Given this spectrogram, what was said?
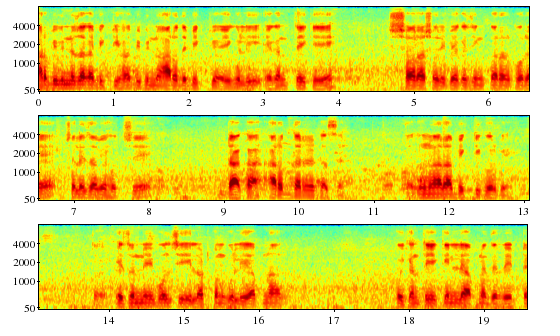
আরও বিভিন্ন জায়গায় বিক্রি হয়, বিভিন্ন আড়তে বিক্রি হয়। এগুলি এখান থেকে সরাসরি প্যাকেজিং করার পরে চলে যাবে হচ্ছে ঢাকা, আড়তদারের কাছে। তো ওনারা বিক্রি করবে। তো এজন্যই বলছি, এই লটকনগুলি আপনার ওইখান থেকে কিনলে আপনাদের রেটটা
